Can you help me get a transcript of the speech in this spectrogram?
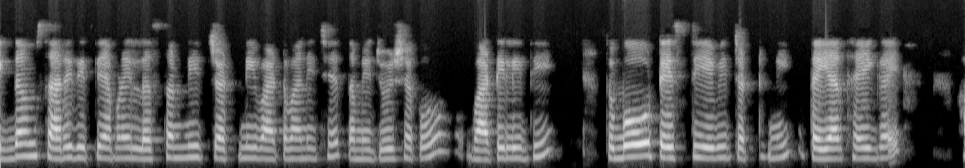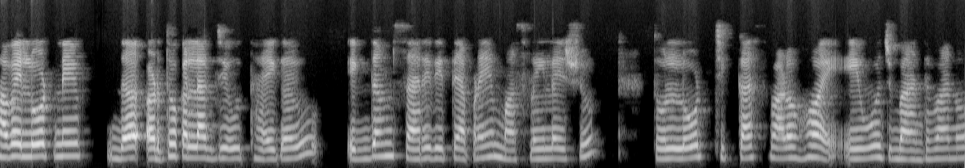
એકદમ સારી રીતે આપણે લસણની ચટણી વાટવાની છે, તમે જોઈ શકો, વાટી લીધી. તો બહુ ટેસ્ટી એવી ચટણી તૈયાર થઈ ગઈ. હવે લોટને અડધો કલાક જેવું થઈ ગયું. એકદમ સારી રીતે આપણે મસળી લઈશું. તો લોટ ચિક્કાસવાળો હોય એવો જ બાંધવાનો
